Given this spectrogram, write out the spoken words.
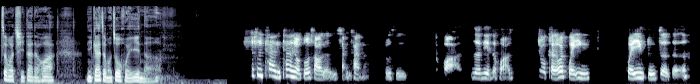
这么期待的话，你该怎么做回应呢？就是看看有多少人想看啊，就是话热烈的话，就可能会回应回应读者的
